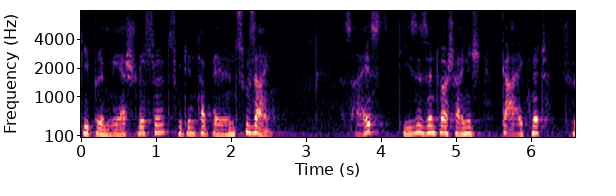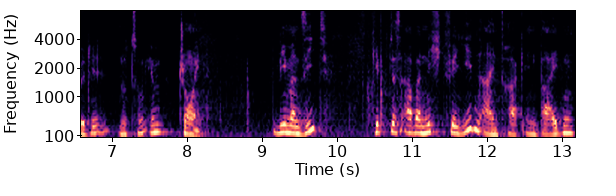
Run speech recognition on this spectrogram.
die Primärschlüssel zu den Tabellen zu sein. Das heißt, diese sind wahrscheinlich geeignet für die Nutzung im Join. Wie man sieht, gibt es aber nicht für jeden Eintrag in beiden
